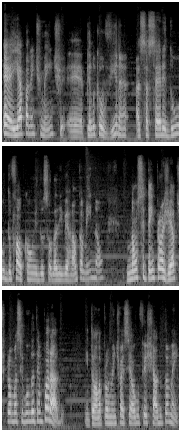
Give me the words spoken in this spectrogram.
É, e aparentemente, é, pelo que eu vi, né, essa série do, do Falcão e do Soldado Invernal também não, não se tem projetos para uma segunda temporada. Então ela provavelmente vai ser algo fechado também.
